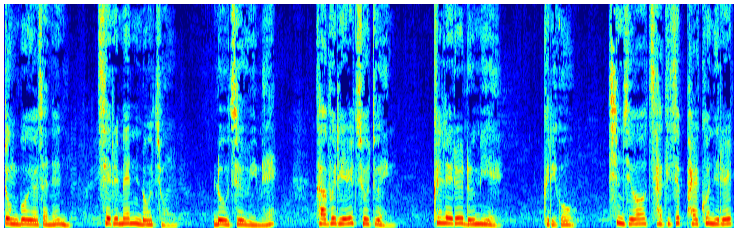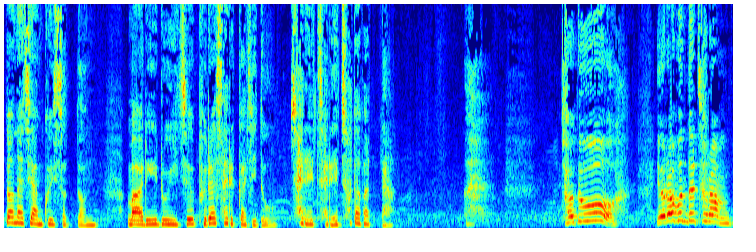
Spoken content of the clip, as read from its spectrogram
뚱보 여자는 제르멘 로종, 로즈 위메, 가브리엘 조두행, 클레르 르미에, 그리고 심지어 자기 집 발코니를 떠나지 않고 있었던 마리 루이즈 브라사르까지도 차례차례 쳐다봤다. 저도 여러분들처럼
